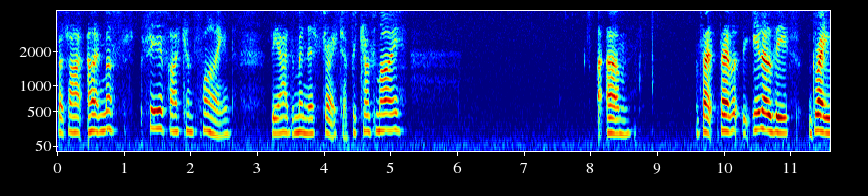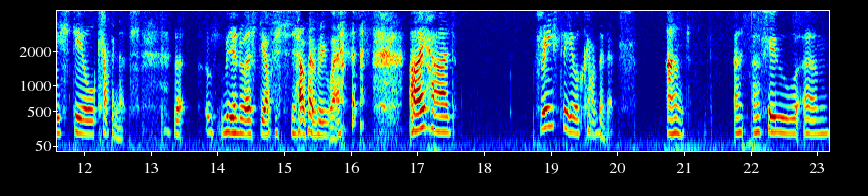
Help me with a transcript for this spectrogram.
but I, I must see if I can find the administrator because my um, that there, you know, these grey steel cabinets that the university offices have everywhere. I had three steel cabinets and a, a few um,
